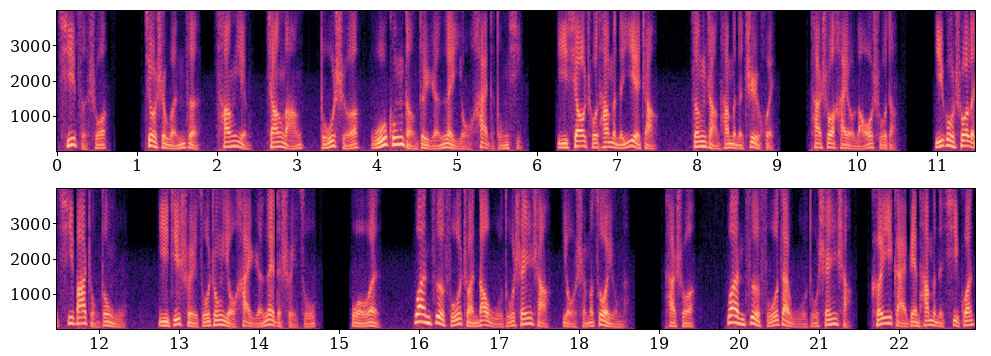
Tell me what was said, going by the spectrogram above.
妻子说，就是蚊子、苍蝇、蟑螂、毒蛇、蜈蚣等对人类有害的东西，以消除他们的业障，增长他们的智慧。他说还有老鼠等，一共说了七八种动物，以及水族中有害人类的水族。我问万字符转到五毒身上有什么作用呢？他说万字符在五毒身上。可以改变他们的器官，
